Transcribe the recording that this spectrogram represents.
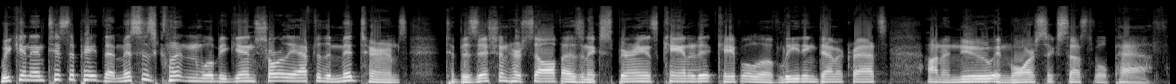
we can anticipate that Mrs. Clinton will begin shortly after the midterms to position herself as an experienced candidate capable of leading Democrats on a new and more successful path.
